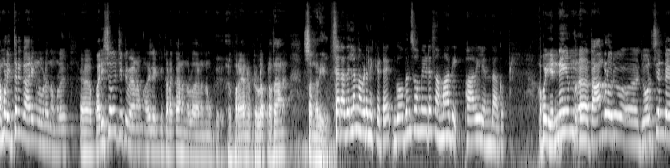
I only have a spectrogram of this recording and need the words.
നമ്മൾ ഇത്തരം കാര്യങ്ങളിലൂടെ നമ്മൾ പരിശോധിച്ചിട്ട് വേണം അതിലേക്ക് കടക്കാൻ എന്നുള്ളതാണ് നമുക്ക് പറയാനായിട്ടുള്ള പ്രധാന സംഗതികൾ. സർ അതെല്ലാം അവിടെ നിൽക്കട്ടെ. ഗോപൻ സ്വാമിയുടെ സമാധി ഭാവിയിൽ എന്താകും? അപ്പോൾ എന്നെയും താങ്കളൊരു ജ്യോത്സ്യന്റെ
